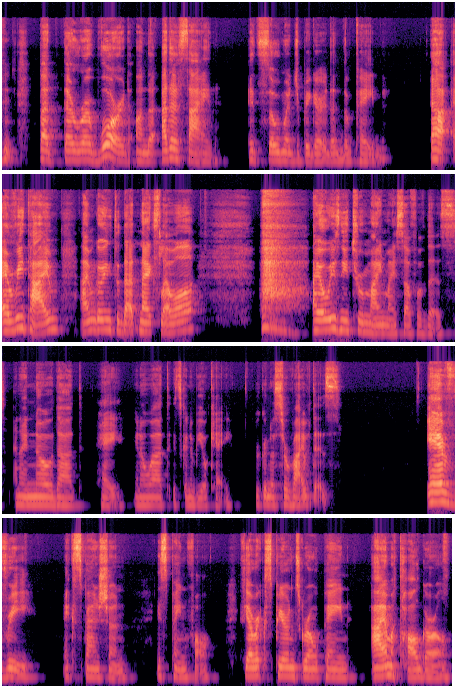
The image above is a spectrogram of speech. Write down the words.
But the reward on the other side it's so much bigger than the pain. Uh, every time i'm going to that next level i always need to remind myself of this. And i know that hey you know what? It's going to be okay. You're going to survive this every expansion is painful. If you ever experience growth pain i am a tall girl.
